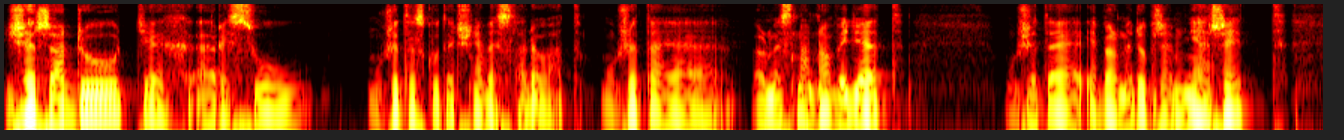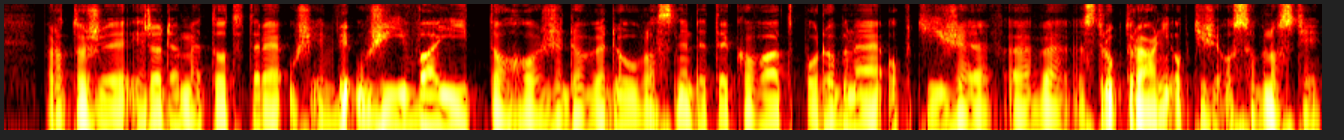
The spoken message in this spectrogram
že řadu těch rysů můžete skutečně vysledovat. Můžete je velmi snadno vidět, můžete je i velmi dobře měřit, protože je i řada metod, které už i využívají toho, že dovedou vlastně detekovat podobné obtíže, strukturální obtíže osobnosti,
